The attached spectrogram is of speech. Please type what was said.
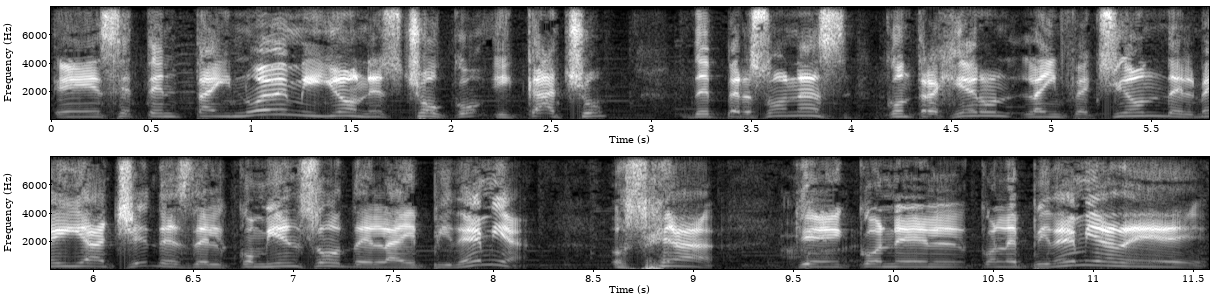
Eh, 79 millones, Choco y Cacho, de personas contrajeron la infección del VIH desde el comienzo de la epidemia. O sea, que con, el, con la epidemia de,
